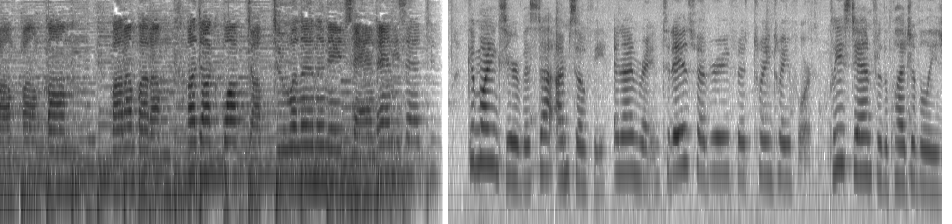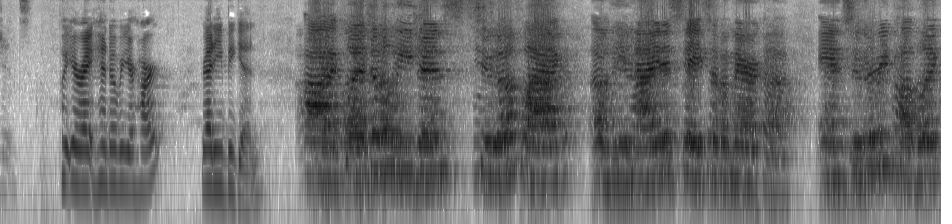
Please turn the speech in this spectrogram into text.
Bum bum bum, ba-dum ba-dum. A duck walked up to a lemonade stand and he said to Good morning, Sierra Vista. I'm Sophie. And I'm Rain. Today is February 5th, 2024. Please stand for the Pledge of Allegiance. Put your right hand over your heart. Ready, begin. I pledge allegiance to the flag of the United States of America and to the republic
